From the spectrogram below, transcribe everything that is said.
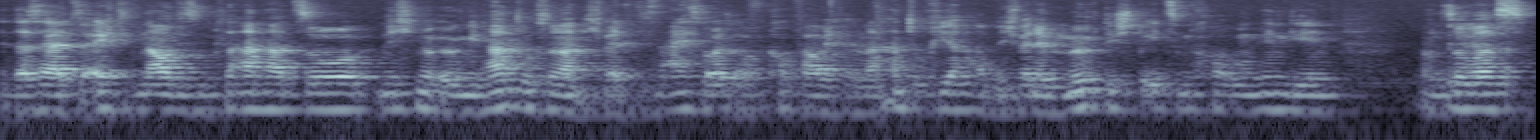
dass er halt so echt genau diesen Plan hat, so nicht nur irgendwie ein Handtuch, sondern ich werde diesen Eisbeutel auf dem Kopf haben, ich werde ein Handtuch hier haben, ich werde möglichst spät zum Callroom hingehen und sowas.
